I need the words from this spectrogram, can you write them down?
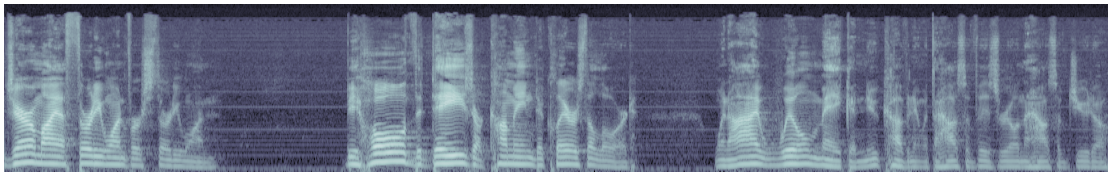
Jeremiah 31, verse 31. Behold, the days are coming, declares the Lord, when I will make a new covenant with the house of Israel and the house of Judah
